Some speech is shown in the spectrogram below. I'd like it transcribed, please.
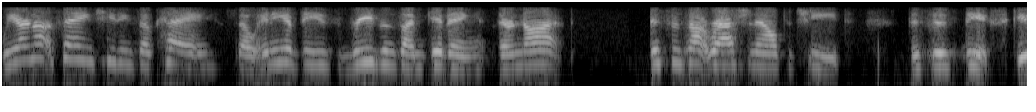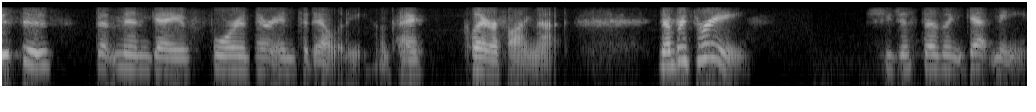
we are not saying cheating's okay, so any of these reasons I'm giving, they're not this is not rationale to cheat. This is the excuses that men gave for their infidelity, okay? Clarifying that. Number three, she just doesn't get me.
